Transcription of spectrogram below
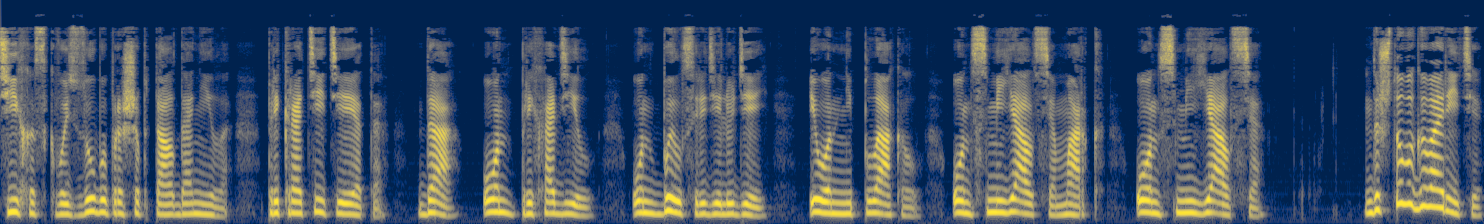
тихо сквозь зубы прошептал Данила. «Прекратите это! Да, он приходил, он был среди людей, и он не плакал, Он смеялся, Марк, он смеялся. «Да что вы говорите?»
